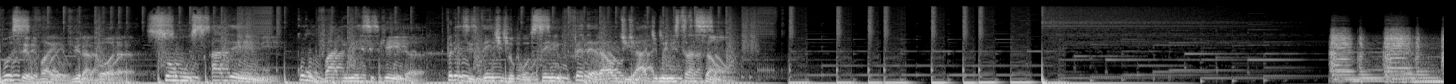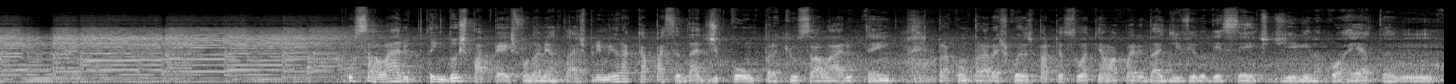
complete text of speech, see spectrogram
Você vai ouvir agora Somos ADM, com Wagner Siqueira, presidente do Conselho Federal de Administração. Salário tem dois papéis fundamentais. Primeiro, a capacidade de compra que o salário tem para comprar as coisas para a pessoa ter uma qualidade de vida decente, digna, correta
